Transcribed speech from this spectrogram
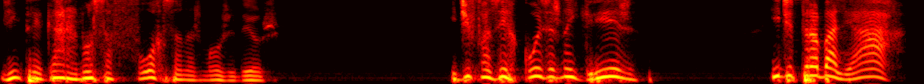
de entregar a nossa força nas mãos de Deus e de fazer coisas na igreja e de trabalhar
